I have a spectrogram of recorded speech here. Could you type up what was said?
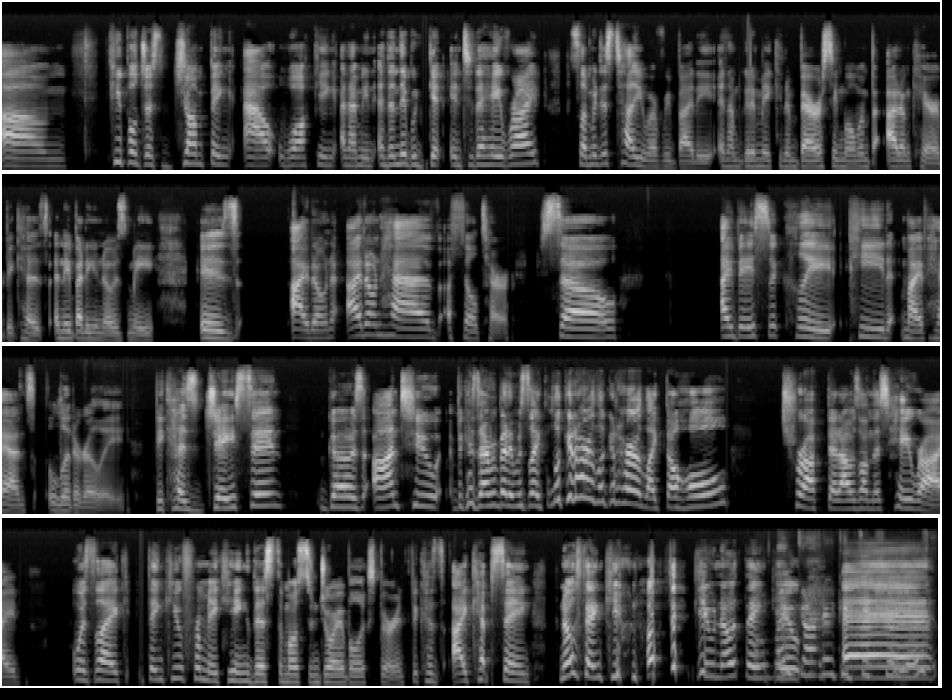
um, people just jumping out, walking, and I mean, and then they would get into the hayride. So let me just tell you, everybody, and I'm going to make an embarrassing moment, but I don't care because anybody who knows me is I don't I don't have a filter. So I basically peed my pants literally because Jason goes onto because everybody was like, look at her, look at her, like the whole truck that I was on this hayride was like, thank you for making this the most enjoyable experience because I kept saying, no, thank you, no, thank you, no, oh thank oh you. God, I can and.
